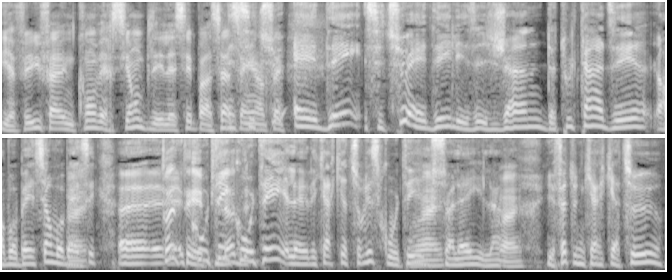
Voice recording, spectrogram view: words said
il a fallu faire une conversion de les laisser passer à Mais sais-tu 55. aider, sais-tu aider les jeunes de tout le temps dire on va baisser, on va baisser? Euh, Toi, côté, pilote côté, le, le caricaturiste côté Ouais. du soleil, là. Ouais. Il a fait une caricature.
